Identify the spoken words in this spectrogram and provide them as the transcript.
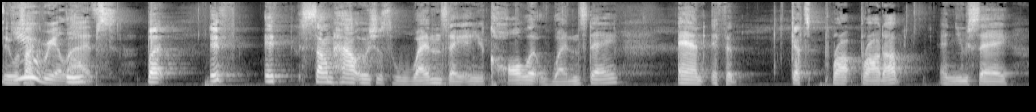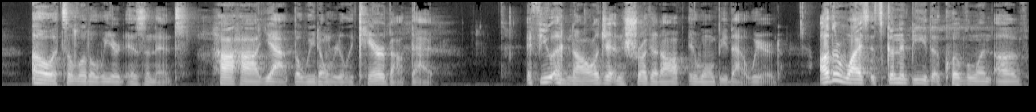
it was You like, realized. "Oops." But if if somehow it was just Wednesday and you call it Wednesday, and if it gets brought brought up and you say, "Oh, it's a little weird, isn't it?" Haha, yeah, but we don't really care about that if you acknowledge it and shrug it off, it won't be that weird. Otherwise, it's going to be the equivalent of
